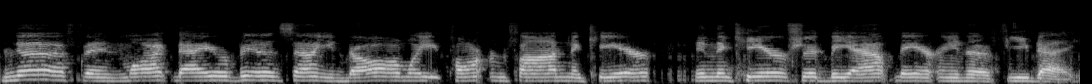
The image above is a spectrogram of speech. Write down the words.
Nothing like they've been saying, Dolly Parton find the cure, and the cure should be out there in a few days.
